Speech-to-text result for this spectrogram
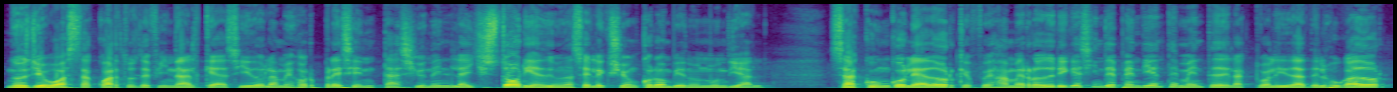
Nos llevó hasta cuartos de final, que ha sido la mejor presentación en la historia de una selección Colombia en un mundial. Sacó un goleador que fue James Rodríguez independientemente de la actualidad del jugador.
